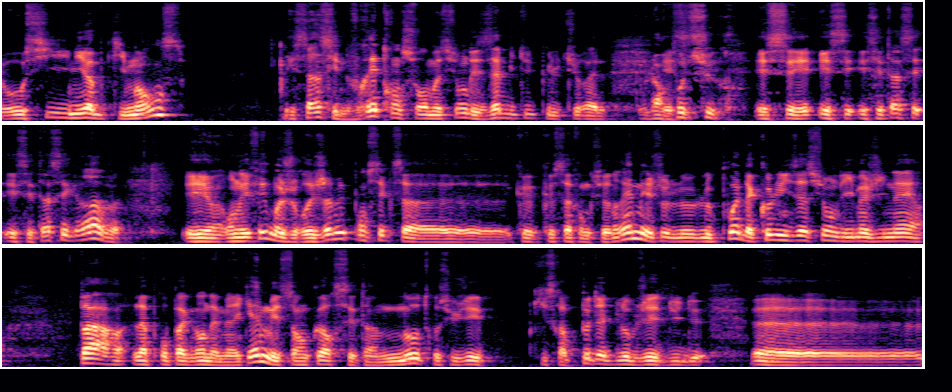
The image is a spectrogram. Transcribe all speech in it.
aussi ignoble qu'immense. Et ça, c'est une vraie transformation des habitudes culturelles. Leur pot de sucre. Et c'est, et c'est, assez, et c'est assez grave. Et en effet, moi, j'aurais jamais pensé que ça, que, que ça fonctionnerait, mais je, le, poids de la colonisation de l'imaginaire par la propagande américaine, mais ça encore, c'est un autre sujet qui sera peut-être l'objet d'une euh,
